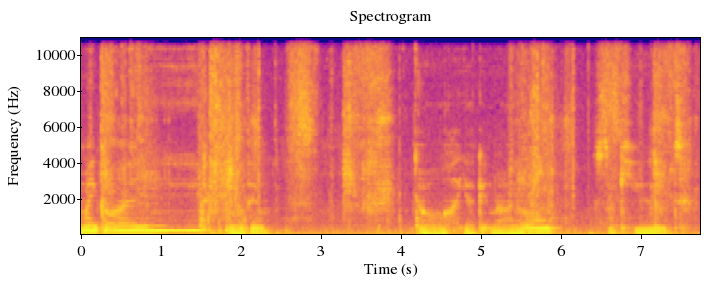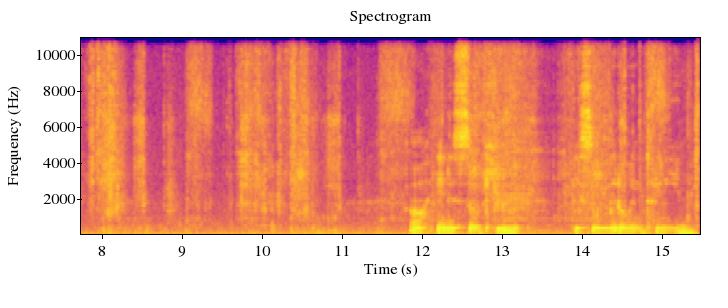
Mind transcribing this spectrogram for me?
Oh my god. I love him. Oh, and Rano. So cute. Oh, In is so cute. He's so little and tiny and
